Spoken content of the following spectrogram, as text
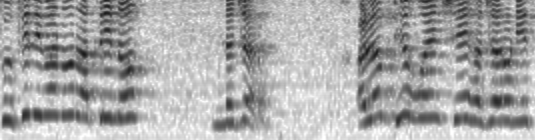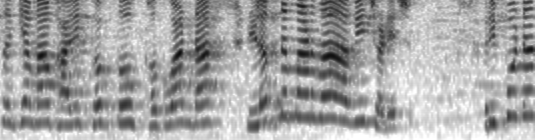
તુલસી વિવાહનો રાત્રિનો નજારો. અલભ્ય હોય છે હજારોની સંખ્યામાં ભાવિક ભક્તો ભગવાનના લગ્ન માણવા આવી ચડે છે. રિપોર્ટર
